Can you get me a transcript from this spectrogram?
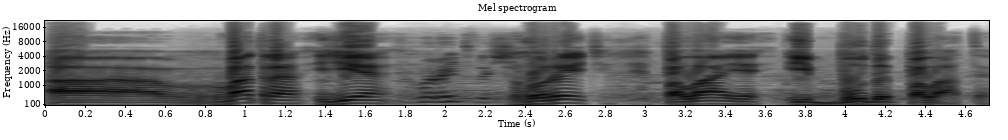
А ватра є, Горить горить, палає і буде палати.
